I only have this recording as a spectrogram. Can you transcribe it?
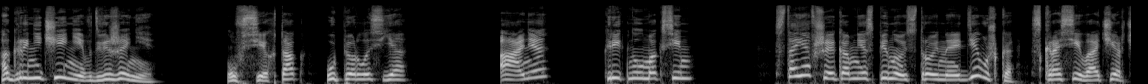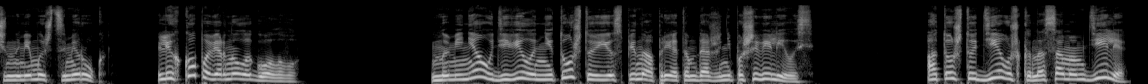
ограничение в движении. У всех так, уперлась я. «Аня!» — крикнул Максим. Стоявшая ко мне спиной стройная девушка с красиво очерченными мышцами рук легко повернула голову. Но меня удивило не то, что ее спина при этом даже не пошевелилась, а то, что девушка на самом деле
